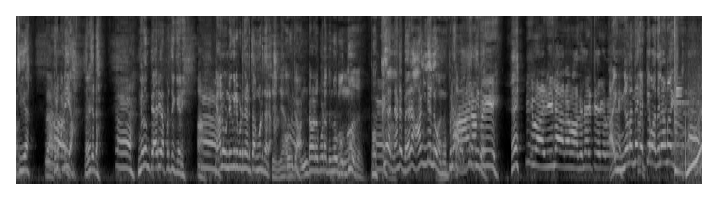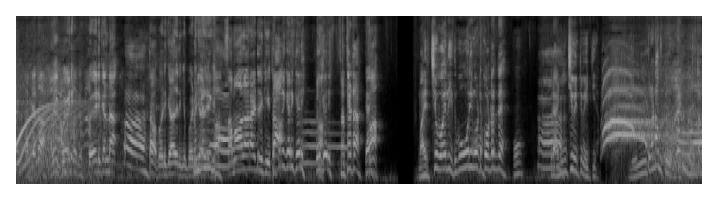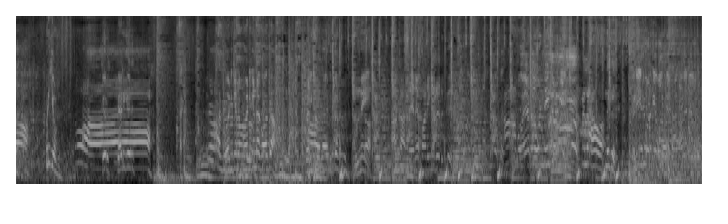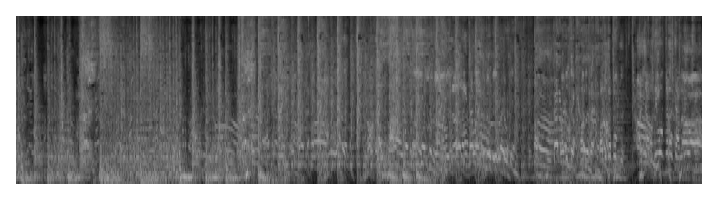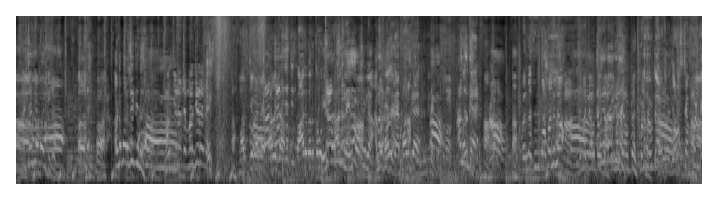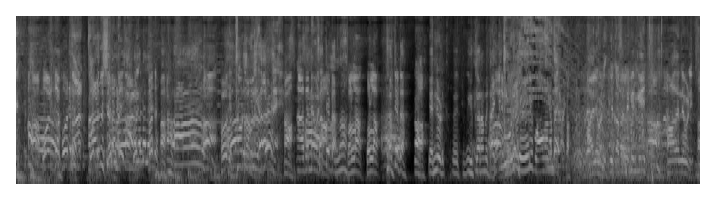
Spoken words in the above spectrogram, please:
ചെയ്യാ ഒരു നിങ്ങളും പ്യാരും അപ്പുറത്തേക്ക് കയറി ഞാൻ ഉണ്ണിക്കുരി ഇവിടുന്ന് എടുത്ത് അങ്ങോട്ട് തരാം രണ്ടാളും നിങ്ങൾ അല്ലാണ്ട് വേറെ ആളില്ലല്ലോ തന്നെ കെട്ടിയ? പേടിക്കണ്ട. മരിച്ചു പോയാലും ഇതുപോലെ ഇങ്ങോട്ട് കൊണ്ടരണ്ടേ ഒരു അഞ്ചു മിനിറ്റ് വെയിറ്റ് ചെയ്യാം പേടിക്കണ്ട പേടിക്കണ്ട കോക്കാം. ഉണ്ണി. ആ കസേര പാടിങ്ങോട്ട് എടുക്ക്. നിക്ക്. എന്താ സ്ഥിതി? കുഴപ്പമില്ലല്ലോ? കൊള്ളാം കൊള്ളാം. സത്യേട്ടാ എന്നോട് ഈ കയറാൻ പറ്റും ഇവിടെ കേറി പോവാൻ അതിന് മതി ഈ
